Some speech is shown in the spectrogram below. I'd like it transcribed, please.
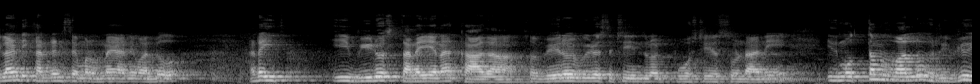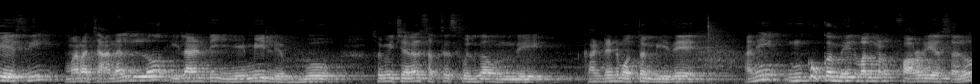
ఇలాంటి కంటెంట్స్ ఏమైనా ఉన్నాయని వాళ్ళు అంటే ఈ వీడియోస్ తనయేనా కాదా? సో వేరే వీడియోస్ వచ్చి ఇందులో పోస్ట్ చేస్తుండా అని. ఇది మొత్తం వాళ్ళు రివ్యూ చేసి మన ఛానల్లో ఇలాంటి ఏమీ లేవు. సో మీ ఛానల్ సక్సెస్ఫుల్గా ఉంది. కంటెంట్ మొత్తం మీదే అని ఇంకొక మెయిల్ వాళ్ళు మనకు ఫార్వర్డ్ చేస్తారు.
